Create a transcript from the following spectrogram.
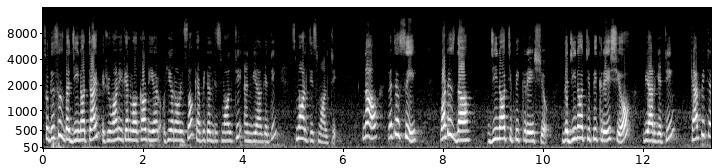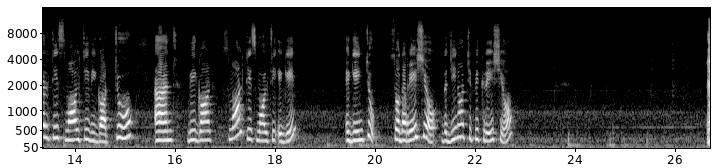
So, this is the genotype if you want you can work out here here also capital T small t and we are getting small t small t. Now, let us see what is the genotypic ratio the genotypic ratio we are getting capital T small t we got 2 and we got small t small t again again 2. So, the ratio the genotypic ratio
